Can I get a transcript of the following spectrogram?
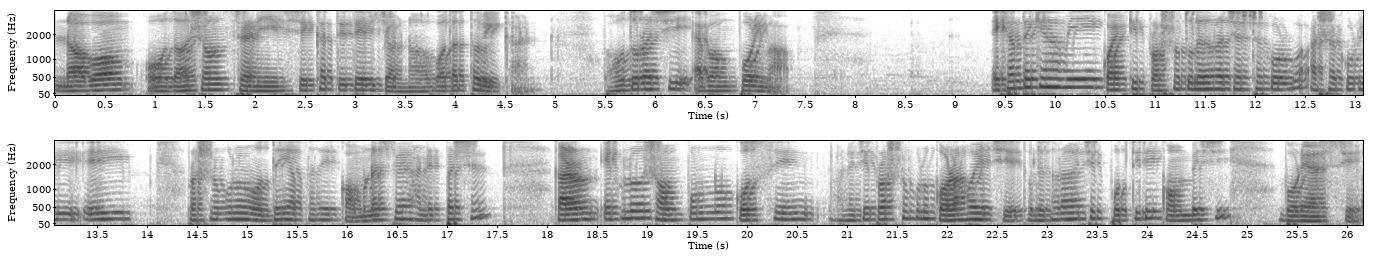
নবম ও দশম শ্রেণির শিক্ষার্থীদের জন্য পদার্থবিজ্ঞান, ভৌতরাশি এবং পরিমাপ। এখান থেকে আমি কয়েকটি প্রশ্ন তুলে ধরার চেষ্টা করব। আশা করি এই প্রশ্নগুলোর মধ্যেই আপনাদের কমন আসবে হান্ড্রেড পার্সেন্ট কারণ এগুলো সম্পূর্ণ কোশ্চেন মানে যে প্রশ্নগুলো করা হয়েছে, তুলে ধরা হয়েছে প্রতিটাই কম বেশি বোর্ডে আসছিল।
